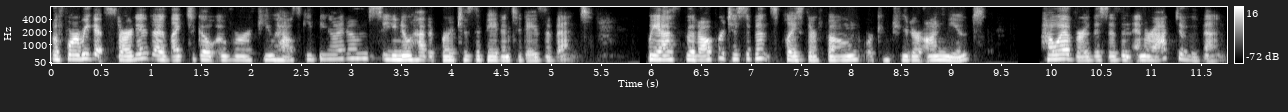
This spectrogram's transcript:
Before we get started, I'd like to go over a few housekeeping items so you know how to participate in today's event. We ask that all participants place their phone or computer on mute However, this is an interactive event.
